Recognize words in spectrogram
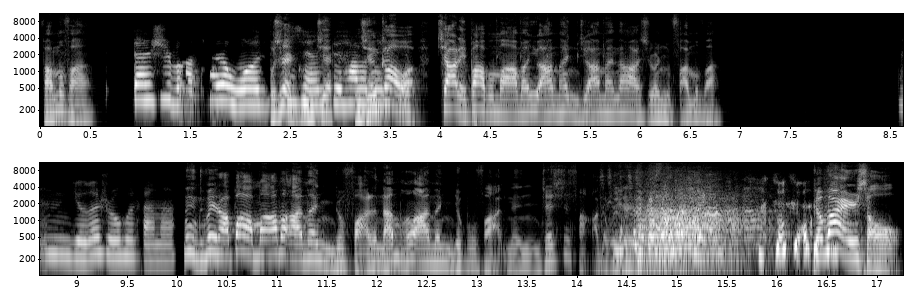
烦不烦？但是吧，他让我不是你先你先告诉我，家里爸爸妈妈又安排你这安排那的时候，你烦不烦？嗯，有的时候会烦呢。那你为啥爸爸妈妈安排你就烦了，男朋友安排你就不烦呢？你这是咋的我这？跟外人熟，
